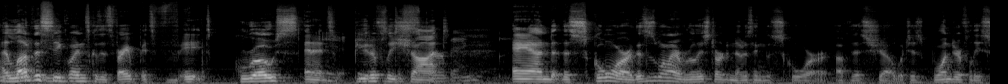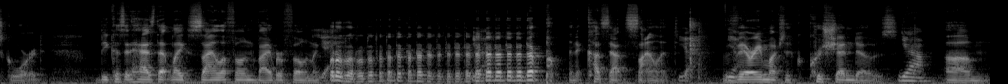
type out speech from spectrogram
I love this mm-hmm. sequence because it's very, it's it's gross and it's It beautifully shot. disturbing. And the score, this is when I really started noticing the score of this show, which is wonderfully scored because it has that like xylophone, vibraphone, like, and it cuts out silent. Yeah. Yeah. Very much crescendos. Yeah. Um,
